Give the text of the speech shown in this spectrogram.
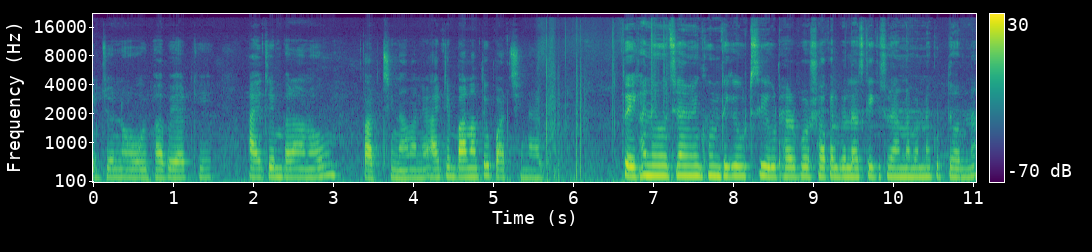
এর জন্য ওইভাবে আর কি আইটেম বানানোও পারছি না মানে আইটেম বানাতেও পারছি না আর কি। তো এখানে হচ্ছে আমি ঘুম থেকে উঠছি ওঠার পর সকালবেলা আজকে কিছু রান্না বান্না করতে হবে না।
